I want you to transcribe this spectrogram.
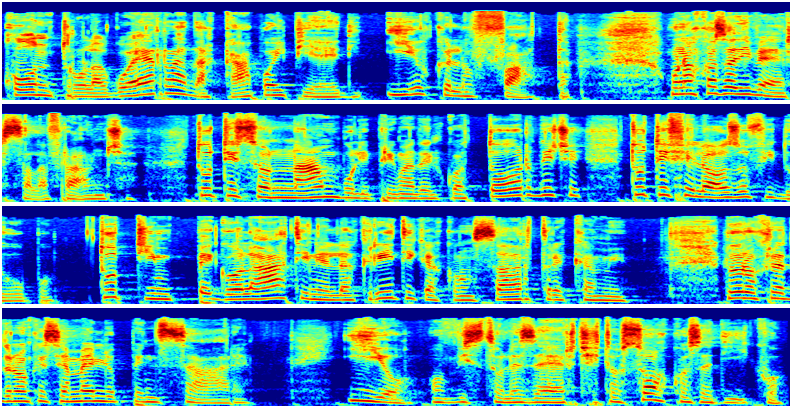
Contro la guerra da capo ai piedi, io che l'ho fatta. Una cosa diversa la Francia. Tutti sonnambuli prima del 14, tutti filosofi dopo, tutti impegolati nella critica con Sartre e Camus. Loro credono che sia meglio pensare. Io ho visto l'esercito, so cosa dico.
